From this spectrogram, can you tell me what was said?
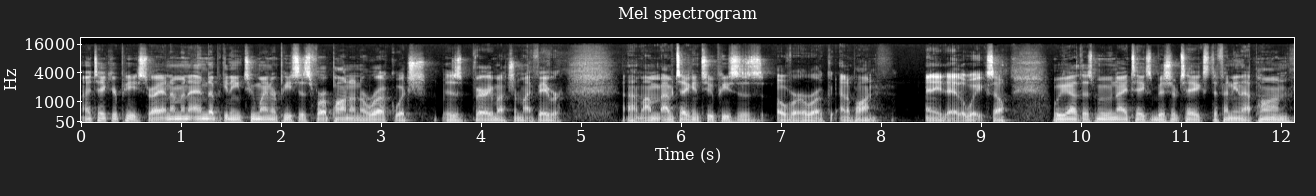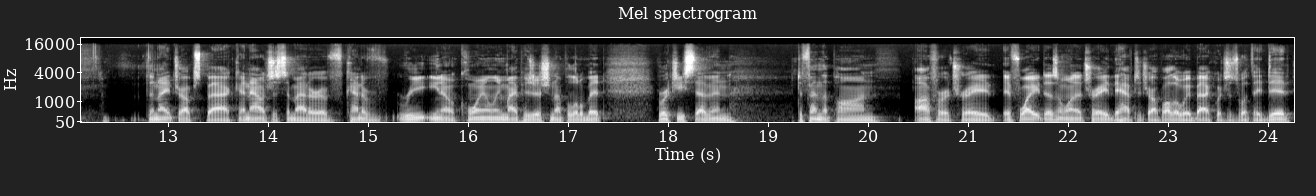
I take your piece, right? And I'm going to end up getting two minor pieces for a pawn and a rook, which is very much in my favor. Um, I'm, I'm taking two pieces over a rook and a pawn any day of the week. So we got this move, knight takes, bishop takes, defending that pawn the knight drops back, and now it's just a matter of kind of re, you know, coiling my position up a little bit. Rook g7, defend the pawn, offer a trade. If white doesn't want to trade, they have to drop all the way back, which is what they did.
